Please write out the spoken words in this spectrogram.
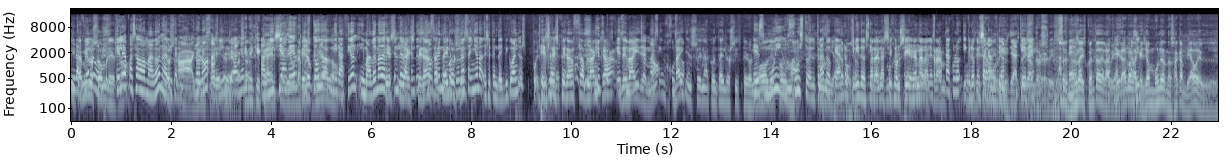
y también los hombres, ¿Qué ¿no? le ha pasado a Madonna? Los- Dicen, Ah, no, no, a Mick Jagger, pasado. Tiene que a Mick Jagger es cuidado. admiración y Madonna de Es repente la la, gente se esperanza sorprende Taylor porque una señora de setenta y pico años pues, es pues la envejecer. esperanza blanca Es que es de Biden, ¿no? Biden suena con Taylor Swift, pero no Es de muy forma injusto el trato turbia. que han recibido siempre Para ver si consigue ganar a Trump. espectáculo y creo que esta Empieza a aburrir canción quiere. No, ¿no os dais cuenta de la habilidad con la que John Muller nos ha cambiado el,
